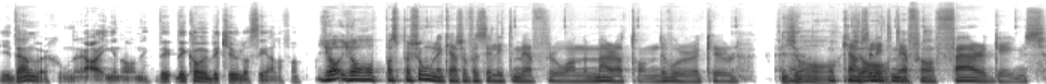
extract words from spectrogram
i den versionen? Har ingen aning. Det, det kommer bli kul att se i alla fall. Jag, jag hoppas personligen kanske få se lite mer från Marathon. Det vore kul. Ja, och kanske ja, lite tack. mer från Fair Games.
